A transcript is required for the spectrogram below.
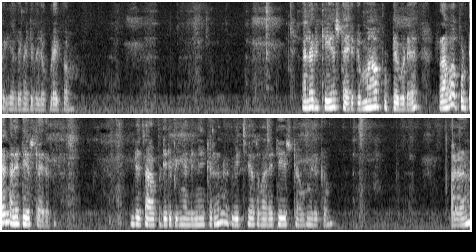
கையால் மெதுவில் குழைப்போம் நல்லொரு டேஸ்ட்டாக இருக்குது மா புட்டை விட ரவா புட்டை நல்ல டேஸ்ட்டாக இருக்குது இங்கே சாப்பிட்டுருப்பீங்கன்னு நினைக்கிறேன். ஒரு வித்தியாசமான டேஸ்ட்டாகவும் இருக்கும். வரேன்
